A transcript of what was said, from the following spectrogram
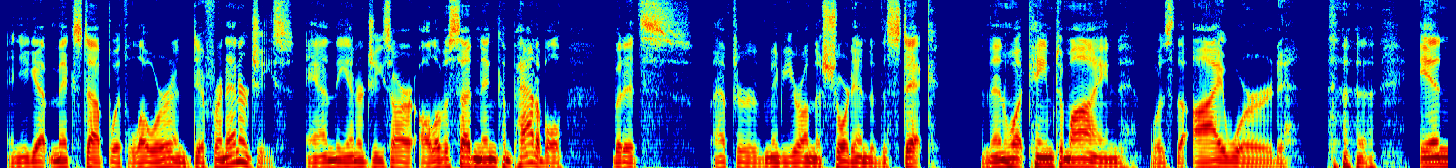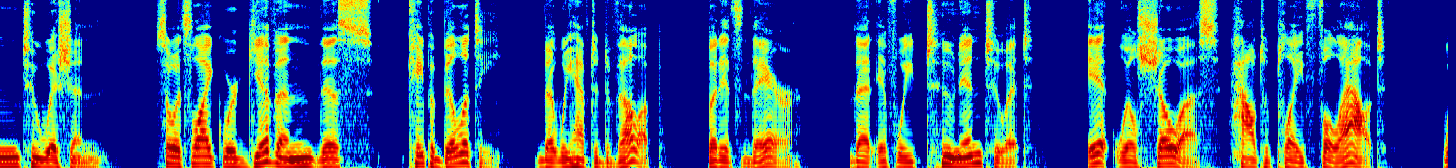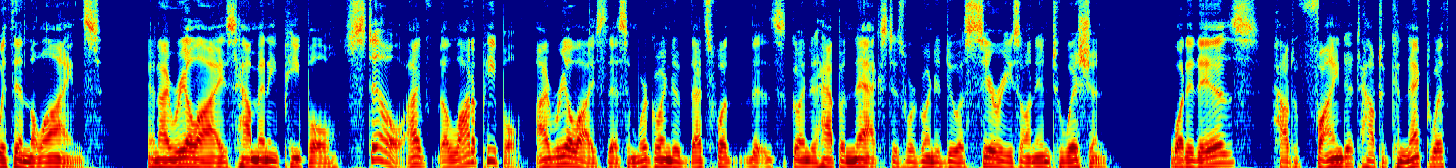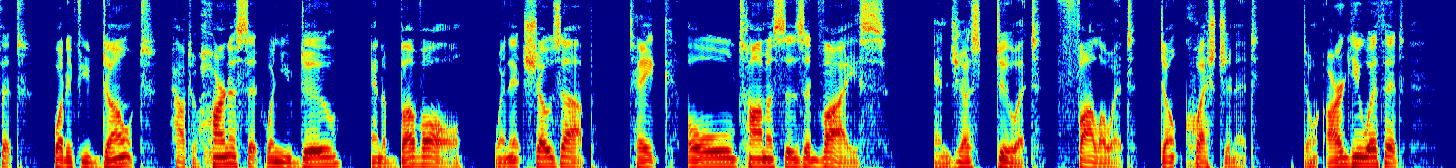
and you get mixed up with lower and different energies. And the energies are all of a sudden incompatible, but it's after maybe you're on the short end of the stick. And then what came to mind was the I word intuition. So it's like we're given this capability that we have to develop, but it's there that if we tune into it, it will show us how to play full out within the lines. And I realize how many people still, I've a lot of people, I realize this, and we're going to, that's what is going to happen next, is we're going to do a series on intuition. What it is, how to find it, how to connect with it, what if you don't, how to harness it when you do, and above all, when it shows up, take old Thomas's advice and just do it. Follow it. Don't question it. Don't argue with it.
